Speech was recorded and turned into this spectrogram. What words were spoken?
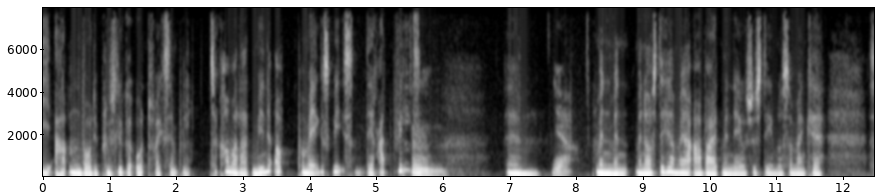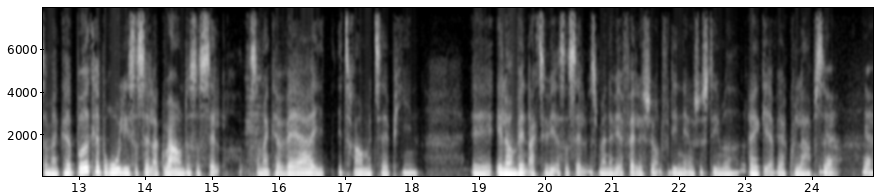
i armen, hvor det pludselig gør ondt for eksempel, så kommer der et minde op på magisk vis. Mm. Det er ret vildt. Mm. Øhm, yeah. Men, men, men også det her med at arbejde med nervesystemet, så man kan, så man kan både kan berolige sig selv og grounde sig selv, så man kan være i, i traumaterapien. Øh, eller omvendt aktivere sig selv, hvis man er ved at falde i søvn, fordi nervesystemet reagerer ved at kollapse. Ja, ja.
